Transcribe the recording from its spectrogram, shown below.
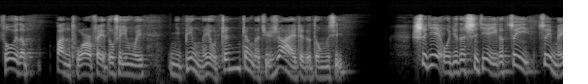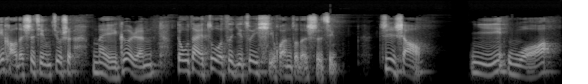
所有的半途而废，都是因为你并没有真正的去热爱这个东西。世界，我觉得世界一个最最美好的事情，就是每个人都在做自己最喜欢做的事情，至少。你我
